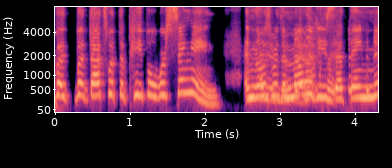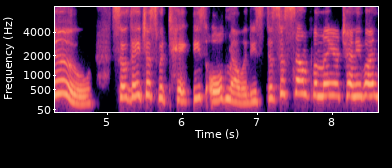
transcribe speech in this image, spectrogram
but but that's what the people were singing and those were the know that, melodies but- that they knew. So they just would take these old melodies does this sound familiar to anyone?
